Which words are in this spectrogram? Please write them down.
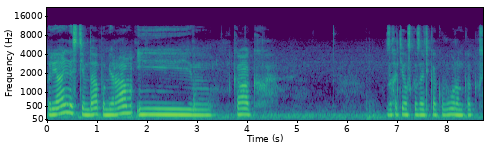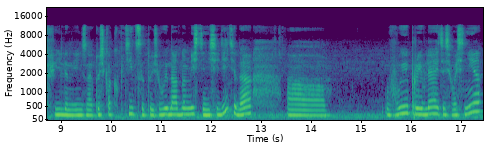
реальностям, да, по мирам, и как захотел сказать, как ворон, как филин, я не знаю, то есть как птица, то есть вы на одном месте не сидите, да, а вы проявляетесь во сне,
